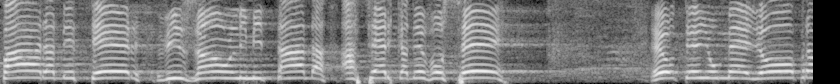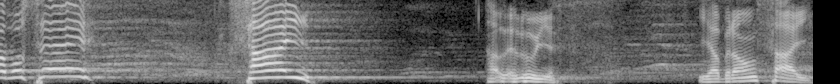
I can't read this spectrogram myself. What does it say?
Para de ter visão limitada acerca de você. Eu tenho o melhor para você. Sai. Aleluias. E Abraão sai.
